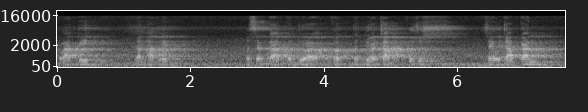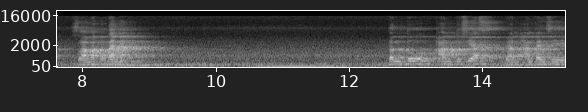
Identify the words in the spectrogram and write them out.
pelatih dan atlet peserta kejuaraan kejuaraan cabang khusus saya ucapkan selamat bertanding tentu antusias dan atensi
